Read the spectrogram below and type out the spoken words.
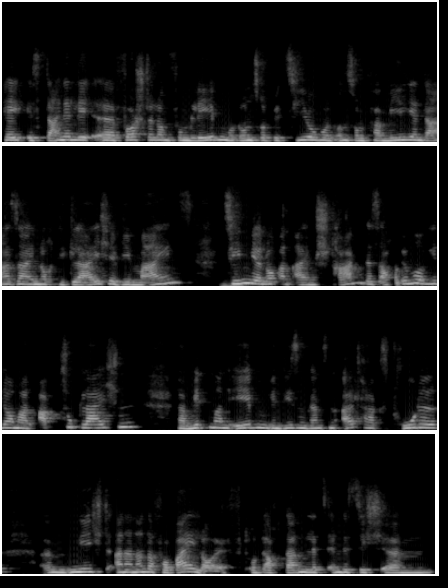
hey, ist deine Le äh, Vorstellung vom Leben und unserer Beziehung und unserem Familiendasein noch die gleiche wie meins? Mhm. Ziehen wir noch an einem Strang, das auch immer wieder mal abzugleichen, damit man eben in diesem ganzen Alltagstrudel ähm, nicht aneinander vorbeiläuft und auch dann letztendlich sich ähm,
